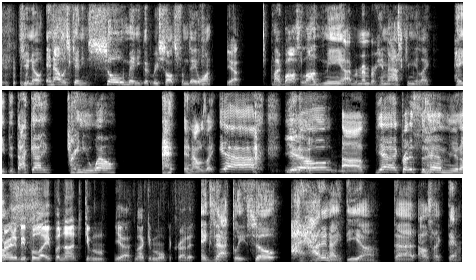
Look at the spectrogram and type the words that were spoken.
you know. And I was getting so many good results from day one. Yeah. My boss loved me. I remember him asking me like, "Hey, did that guy train you well?" And I was like, "Yeah, you Yeah. know, uh, yeah, credits to him, you know." trying to be polite, but not give him. Yeah, not give him all the credit. Exactly. So I had an idea that I was like, damn,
